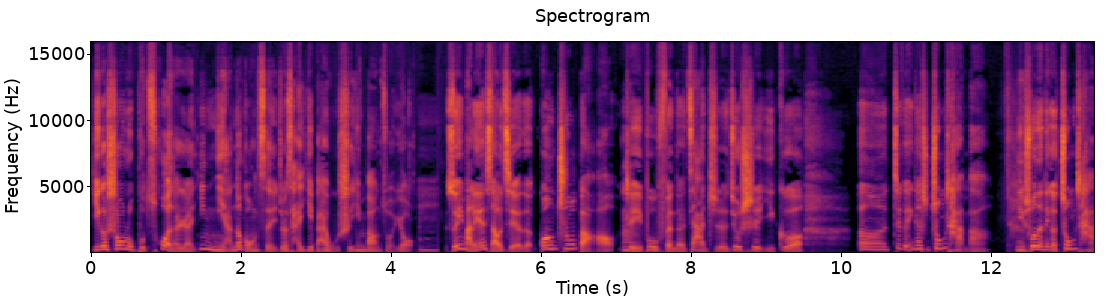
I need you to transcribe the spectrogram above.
一个收入不错的人，一年的工资也就才一百五十英镑左右。嗯，所以玛丽安小姐的光珠宝这一部分的价值，就是一个，呃，这个应该是中产吧？你说的那个中产，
